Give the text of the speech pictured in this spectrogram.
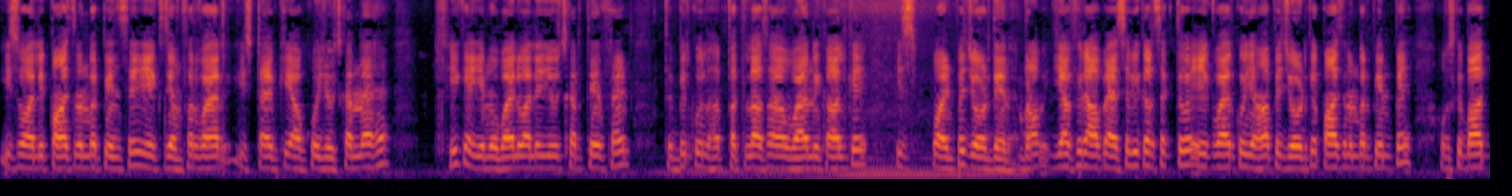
इस वाली पाँच नंबर पिन से एक जम्फर वायर इस टाइप की आपको यूज़ करना है। ठीक है, ये मोबाइल वाले यूज़ करते हैं फ्रेंड तो बिल्कुल पतला सा वायर निकाल के इस पॉइंट पे जोड़ देना। है या फिर आप ऐसे भी कर सकते हो एक वायर को यहाँ पे जोड़ के पाँच नंबर पिन पे उसके बाद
